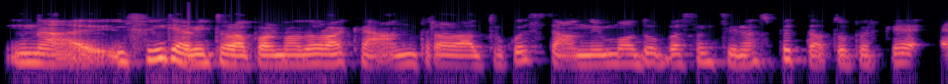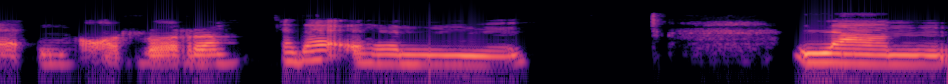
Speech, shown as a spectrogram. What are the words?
una, il film che ha vinto la Palma d'Oro a Cannes, tra l'altro quest'anno, in modo abbastanza inaspettato perché è un horror ed è... Ehm, la, mhmm,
